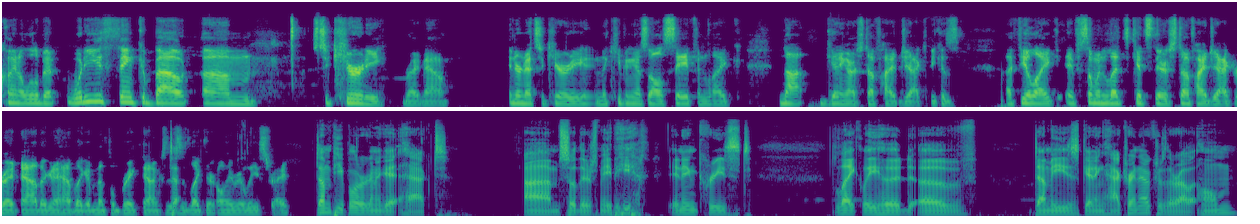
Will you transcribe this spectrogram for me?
point a little bit, what do you think about um, security right now, internet security, and the keeping us all safe and like not getting our stuff hijacked? Because I feel like if someone lets gets their stuff hijacked right now, they're gonna have like a mental breakdown because this is like their only release, right? dumb people are going to get hacked. Um, so there's maybe an increased likelihood of dummies getting hacked right now because they're all at home.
